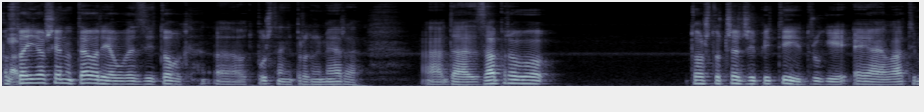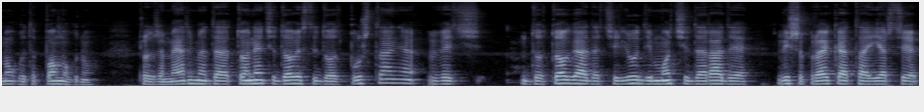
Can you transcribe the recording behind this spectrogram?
postoji još jedna teorija u vezi tog uh, otpuštanja programera, uh, da zapravo to što ChatGPT i drugi AI alati mogu da pomognu programerima da to neće dovesti do otpuštanja, već do toga da će ljudi moći da rade više projekata jer će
